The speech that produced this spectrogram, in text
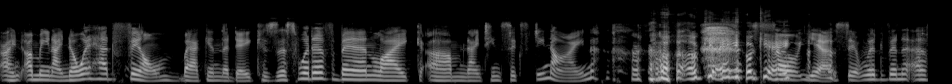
I, I mean I know it had film back in the day cuz this would have been like um 1969. okay. Okay. So yes, it would have been a,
